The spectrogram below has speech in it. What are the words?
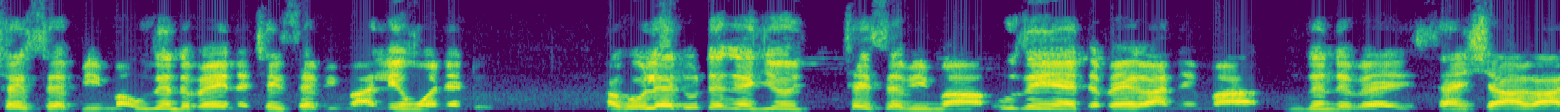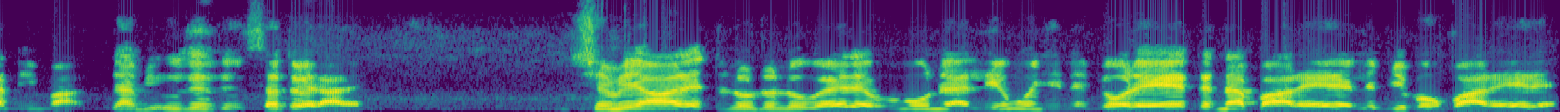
ချိတ်ဆက်ပြီးမှဥစဉ်တပည့်နဲ့ချိတ်ဆက်ပြီးမှအလင်းဝင်တဲ့သူအခုလဲသူတငယ်ချင်းကိုချိတ်ဆက်ပြီးမှဥစဉ်ရဲ့တပည့်ကနေမှဥစဉ်တပည့်ဆန်ရှားကနေမှပြန်ပြီးဥစဉ်သူဆက်တွေ့လာတယ်ရှင်ဘုရားတဲ့ဒီလိုဒီလိုပဲတဲ့ဘုံဘုံနဲ့အလင်းဝင်ခြင်းနဲ့ပြောတယ်တနတ်ပါတယ်တဲ့လက်ပြပုံပါတယ်တဲ့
